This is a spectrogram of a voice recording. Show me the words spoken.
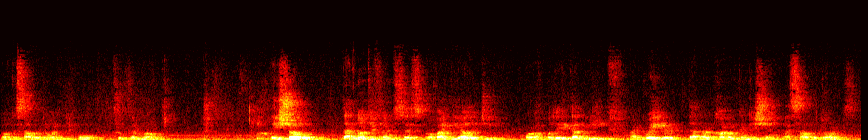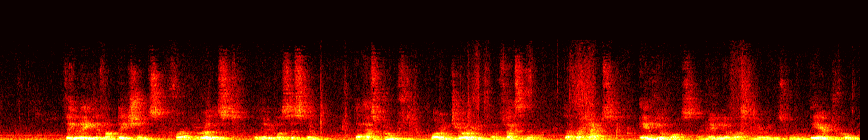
of the Salvadoran people proved them wrong. They showed that no differences of ideology or of political belief are greater than our common condition as Salvadorans. They laid the foundations for a pluralist political system that has proved more enduring and flexible than perhaps any of us, and many of us here in this room, dared to hope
